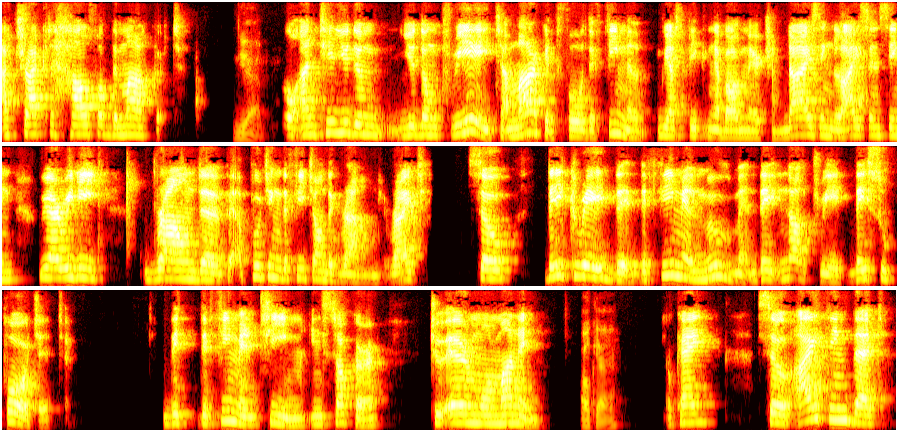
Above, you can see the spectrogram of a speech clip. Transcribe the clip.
attract half of the market. Yeah. So until you don't you don't create a market for the female, we are speaking about merchandising, licensing. We are really ground uh, putting the feet on the ground, right? So they create the, the female movement. They not create, they supported the, the female team in soccer to earn more money. Okay. Okay. So I think that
